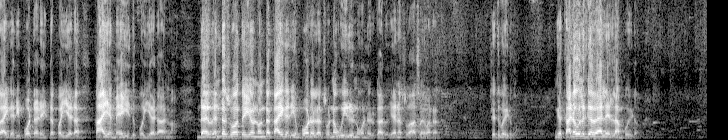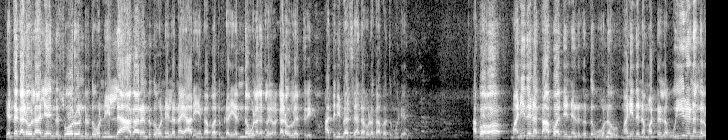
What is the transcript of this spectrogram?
காய்கறி போட்டடைத்த பையடா. காயமே இது பொய்யடான்னா. இந்த வெந்த சோத்தையும் நொந்த காய்கறியும் போடலைன்னு சொன்னால் உயிருன்னு ஒன்று இருக்காது. ஏன்னா சுவாசம் வராது. செத்து போயிடுவோம். இங்கே கடவுளுக்கே வேலை இல்லாமல் போயிடும். எந்த கடவுளாலையும் இந்த சோறுன்றது ஒன்று இல்லை ஆகாரன்றது ஒன்று இல்லைன்னா யாரையும் காப்பாற்ற முடியாது. எந்த உலகத்தில் இருக்கிற கடவுளை எத்தனை அத்தனை பேர் சேர்ந்தா கூட காப்பாற்ற முடியாது. அப்போது மனிதனை காப்பாற்றின்னு இருக்கிறது உணவு. மனிதனை மட்டும் இல்லை உயிரினங்கள்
